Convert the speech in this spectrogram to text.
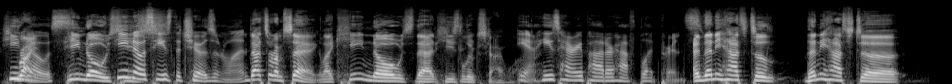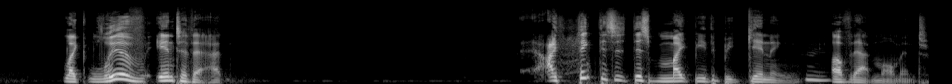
he Right. knows. He knows He he's- knows he's the chosen one. that's what I'm saying. Like he knows that he's Luke Skywalker. yeah, he's Harry Potter, Half Blood Prince. and then he has to then he has to like live into that i think this is this might be the beginning hmm. of that moment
